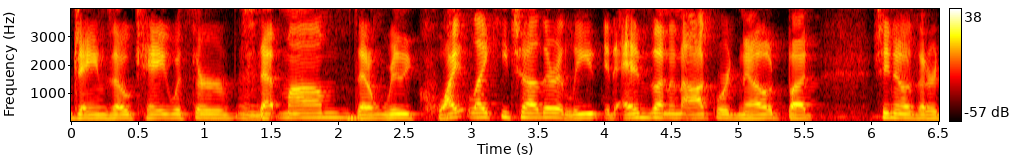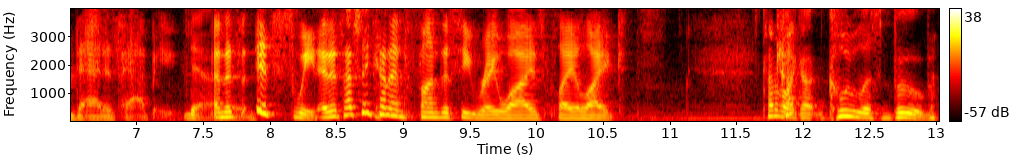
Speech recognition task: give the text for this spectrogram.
Jane's okay with her Hmm. stepmom. They don't really quite like each other. At least it ends on an awkward note, but she knows that her dad is happy. Yeah, and it's it's sweet, and it's actually kind of fun to see Ray Wise play like. kind of like a clueless boob.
